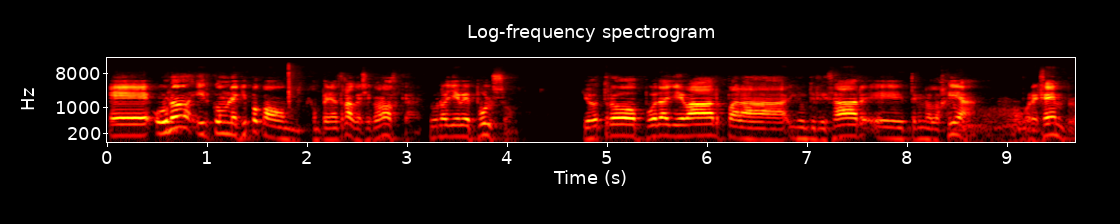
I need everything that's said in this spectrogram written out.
Eh, uno, ir con un equipo con, penetrado, que se conozca, que uno lleve pulso, que otro pueda llevar para utilizar tecnología, por ejemplo,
